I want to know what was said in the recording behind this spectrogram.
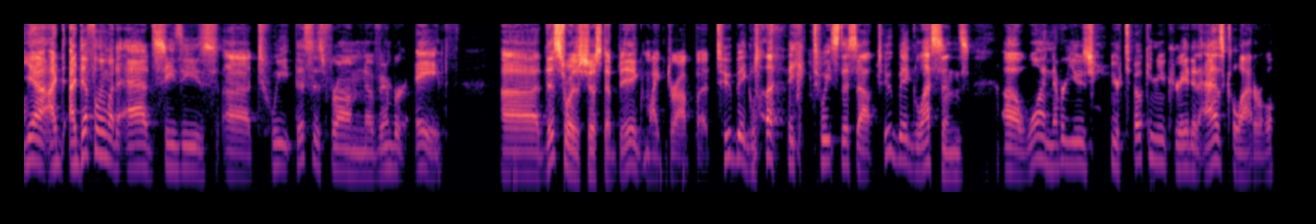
Yeah, I, I definitely want to add CZ's uh, tweet. This is from November eighth. Uh, this was just a big mic drop, but two big le- tweets this out. Two big lessons. Uh, one, never use your token you created as collateral,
